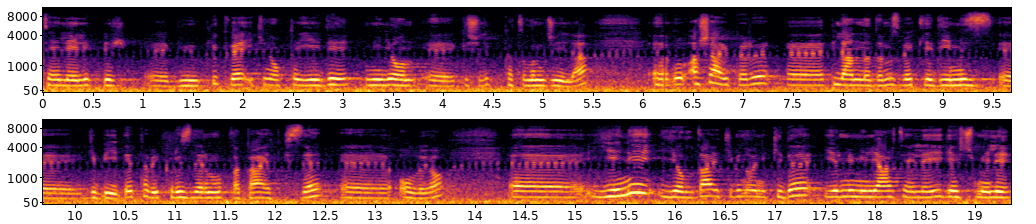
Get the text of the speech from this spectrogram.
TL'lik bir e, büyüklük ve 2.7 milyon e, kişilik katılımcıyla. E, bu aşağı yukarı e, planladığımız, beklediğimiz e, gibiydi. Tabii krizlerin mutlaka etkisi e, oluyor. Ee, yeni yılda 2012'de 20 milyar TL'yi geçmeli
